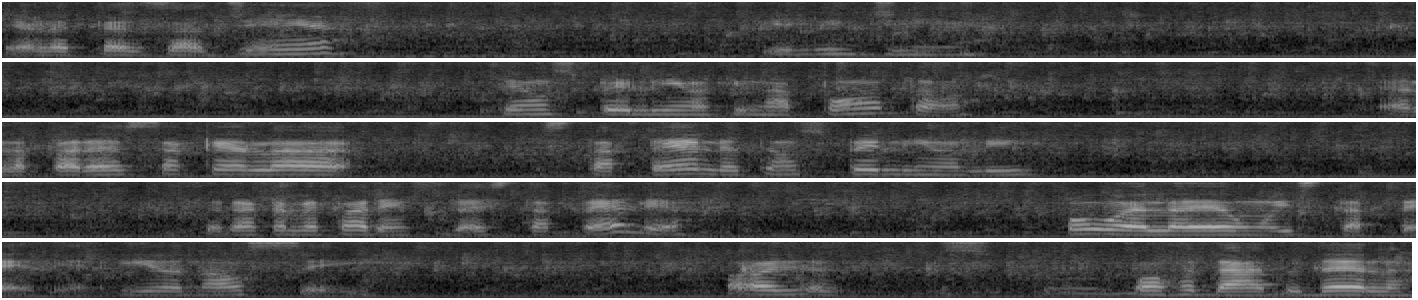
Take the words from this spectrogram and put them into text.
Ela é pesadinha lindinha. Tem uns pelinhos aqui na ponta, ó. Ela parece aquela estapélia, tem uns pelinhos ali. Será que ela é parente da estapélia? Ou ela é uma estapélia? E eu não sei. Olha o bordado dela.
